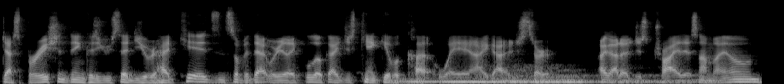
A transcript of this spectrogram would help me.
desperation thing because you said you had kids and stuff like that where you're like look i just can't give a cut away i gotta just start i gotta just try this on my own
